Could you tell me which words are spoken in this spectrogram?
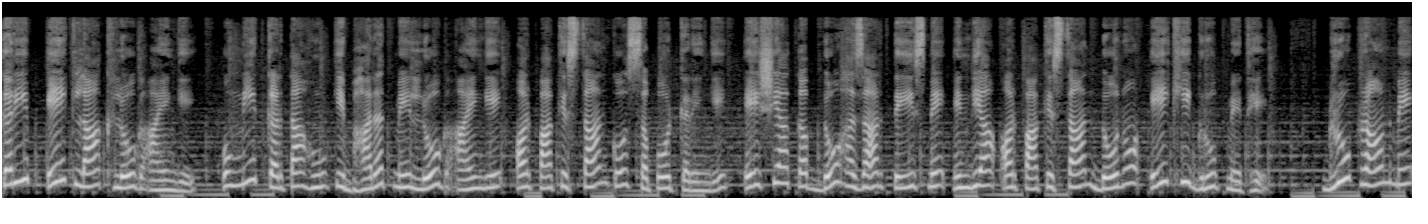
करीब एक लाख लोग आएँगे। उम्मीद करता हूँ कि भारत में लोग आएँगे और पाकिस्तान को सपोर्ट करेंगे। एशिया कप 2023 में इंडिया और पाकिस्तान दोनों एक ही ग्रुप में थे। ग्रुप राउंड में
